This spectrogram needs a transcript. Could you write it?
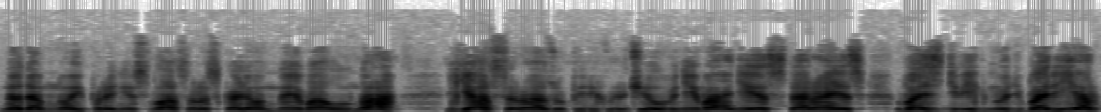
надо мной пронеслась раскаленная волна — я сразу переключил внимание, стараясь воздвигнуть барьер.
